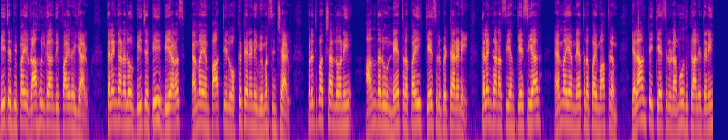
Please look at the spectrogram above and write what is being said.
బీజేపీపై రాహుల్ గాంధీ ఫైర్ అయ్యారు. తెలంగాణలో బీజేపీ బీఆర్ఎస్ ఎంఐఎం పార్టీలు ఒక్కటేనని విమర్శించారు. ప్రతిపక్షాల్లోని అందరూ నేతలపై కేసులు పెట్టారని తెలంగాణ సీఎం కేసీఆర్ ఎంఐఎం నేతలపై మాత్రం ఎలాంటి కేసులు నమోదు కాలేదని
